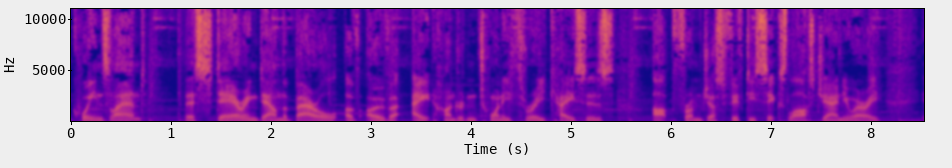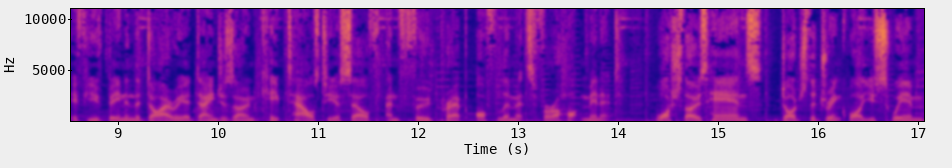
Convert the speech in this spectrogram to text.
Queensland, they're staring down the barrel of over 823 cases, up from just 56 last January. If you've been in the diarrhea danger zone, keep towels to yourself and food prep off limits for a hot minute. Wash those hands, dodge the drink while you swim,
